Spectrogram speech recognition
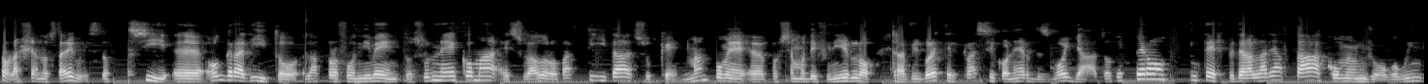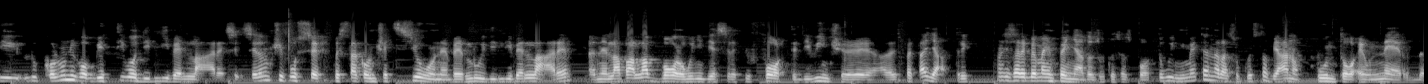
Però lasciando stare questo, sì, eh, ho gradito l'approfondimento sul Nekoma e sulla loro partita, su Kenman, come eh, possiamo definirlo, tra virgolette, il classico nerd svogliato, che però interpreta la realtà come un gioco, quindi con l'unico obiettivo di livellare. Se, se non ci fosse questa concezione per lui di livellare eh, nella pallavolo, quindi di essere più forte, di vincere eh, rispetto agli altri, non si sarebbe mai impegnato su questo sport. Quindi mettendola su questo piano, appunto, è un nerd.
